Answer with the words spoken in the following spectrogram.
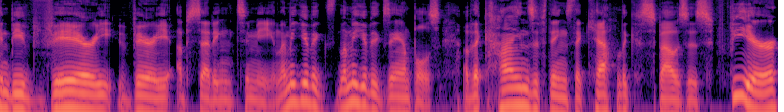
Can be very very upsetting to me. Let me give let me give examples of the kinds of things that Catholic spouses fear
